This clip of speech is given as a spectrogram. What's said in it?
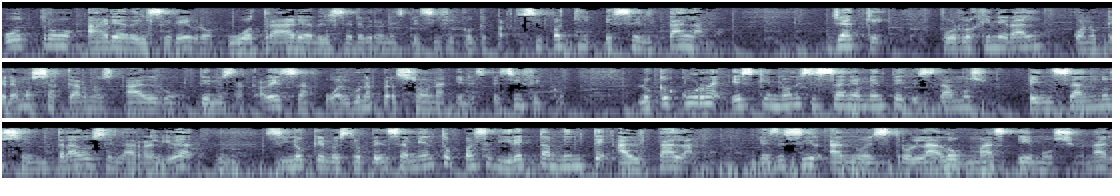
otro área del cerebro u otra área del cerebro en específico que participa aquí es el tálamo, ya que por lo general cuando queremos sacarnos algo de nuestra cabeza o alguna persona en específico, lo que ocurre es que no necesariamente estamos pensando centrados en la realidad, sino que nuestro pensamiento pasa directamente al tálamo, es decir, a nuestro lado más emocional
